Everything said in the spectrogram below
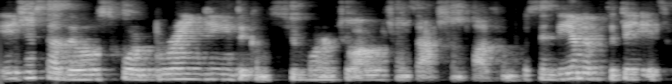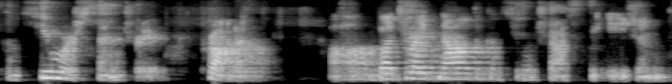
agents are those who are bringing the consumer to our transaction platform. Because in the end of the day, it's a consumer-centric product. Uh, but right now, the consumer trusts the agent.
